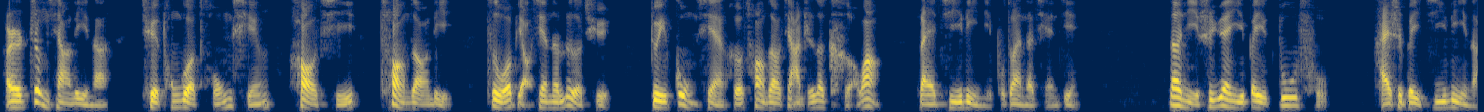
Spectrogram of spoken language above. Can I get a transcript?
而正向力呢，却通过同情、好奇、创造力、自我表现的乐趣、对贡献和创造价值的渴望来激励你不断的前进。那你是愿意被督促，还是被激励呢？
